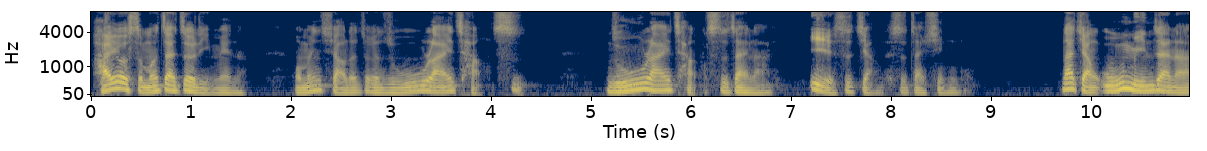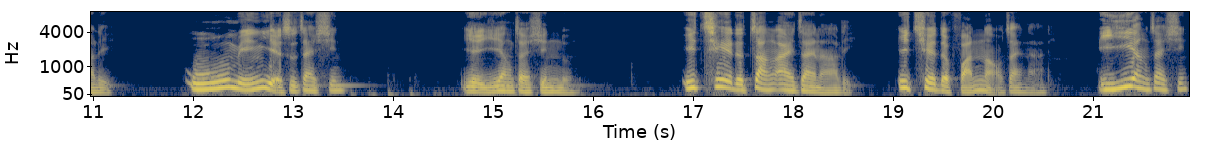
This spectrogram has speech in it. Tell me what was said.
还有什么在这里面呢？我们晓得这个如来场事，如来场事在哪里？也是讲的是在心轮。那讲无名在哪里？无名也是在心，也一样在心轮。一切的障碍在哪里？一切的烦恼在哪里？一样在心。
